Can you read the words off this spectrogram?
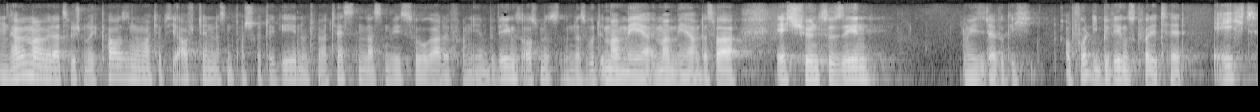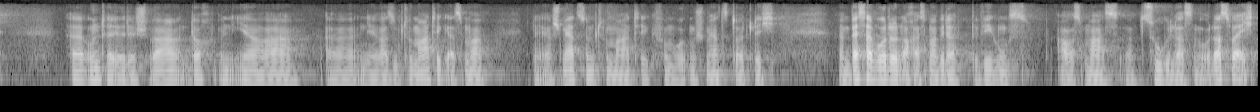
Und haben immer wieder zwischendurch Pausen gemacht, habe sie aufstehen lassen, ein paar Schritte gehen und mal testen lassen, wie es so gerade von ihren Bewegungsausmüssen und das wurde immer mehr, immer mehr und das war echt schön zu sehen, wie sie da wirklich, obwohl die Bewegungsqualität echt äh, unterirdisch war, doch in ihrer, äh, in ihrer Symptomatik erstmal, in ihrer Schmerzsymptomatik vom Rückenschmerz deutlich äh, besser wurde und auch erstmal wieder Bewegungsausmaß äh, zugelassen wurde. Das war echt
